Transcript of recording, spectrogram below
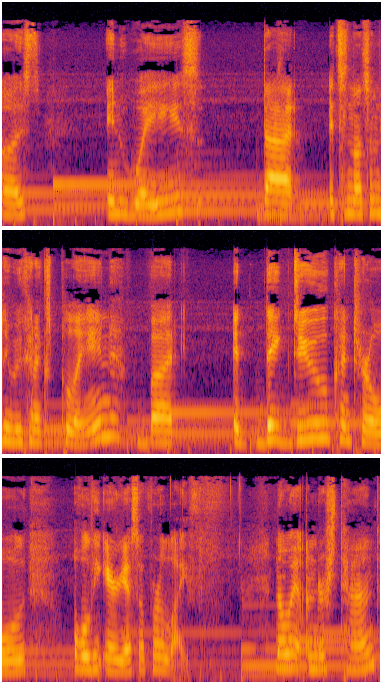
us in ways that it's not something we can explain, but it, they do control all the areas of our life. Now I understand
